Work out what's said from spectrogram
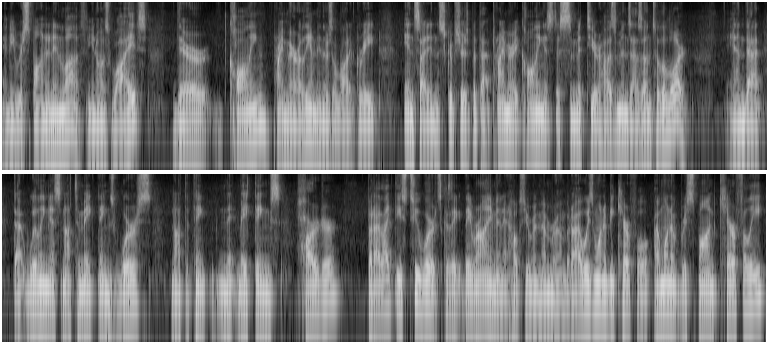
and he responded in love. You know, as wives, their calling primarily, I mean, there's a lot of great insight in the scriptures, but that primary calling is to submit to your husbands as unto the Lord. And that that willingness not to make things worse, not to think make things harder. But I like these two words because they, they rhyme and it helps you remember them. But I always want to be careful. I want to respond carefully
